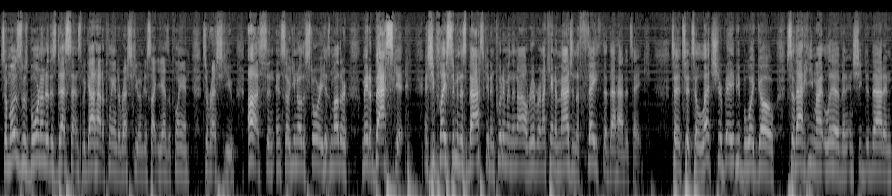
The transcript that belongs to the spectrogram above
So Moses was born under this death sentence, but God had a plan to rescue him, just like he has a plan to rescue us. And, and so you know the story. His mother made a basket, and she placed him in this basket and put him in the Nile River. And I can't imagine the faith that that had to take. To, to, to let your baby boy go so that he might live. And, and she did that. And,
